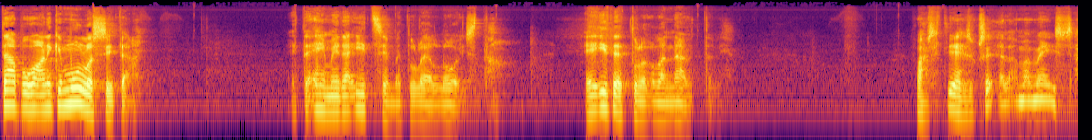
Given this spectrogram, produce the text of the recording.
tämä puhuu ainakin mulle sitä, että ei meidän itsemme tule loistaa. Ei itse tule olla näyttäviä vaan sitten Jeesuksen elämä meissä.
